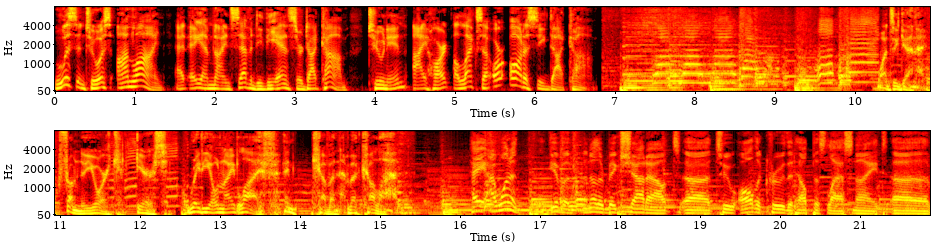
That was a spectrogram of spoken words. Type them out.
Listen to us online at am970theanswer.com. Tune in, iHeart, Alexa, or Audacy.com. Once again, from New York, here's Radio Night Live and Kevin McCullough. Hey, I want to give a, another big shout out uh, to all the crew that helped us last night. Uh,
